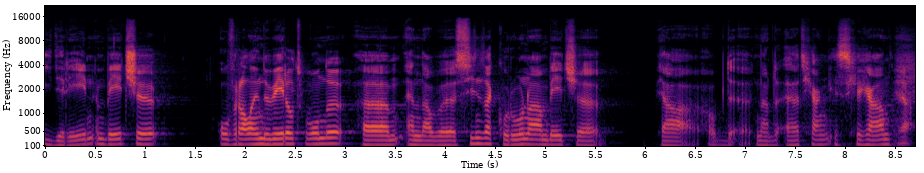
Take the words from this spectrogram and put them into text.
iedereen een beetje overal in de wereld woonden. Ehm, en dat we sinds dat corona een beetje ja, op de, naar de uitgang is gegaan, Ja.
